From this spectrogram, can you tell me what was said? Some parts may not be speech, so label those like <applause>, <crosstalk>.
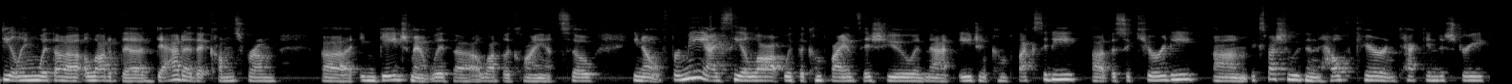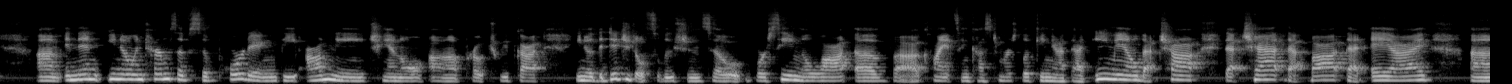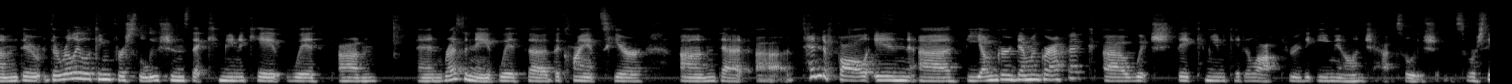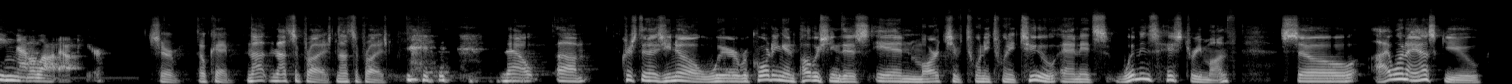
dealing with uh, a lot of the data that comes from uh, engagement with uh, a lot of the clients. So, you know, for me, I see a lot with the compliance issue and that agent complexity, uh, the security, um, especially within the healthcare and tech industry. Um, and then, you know, in terms of supporting the omni channel uh, approach, we've got, you know, the digital solution. So we're seeing a lot of uh, clients and customers looking at that email, that chat, that chat, that bot, that AI. Um, they're, they're really looking for solutions that communicate with um, and resonate with uh, the clients here um, that uh, tend to fall in uh, the younger demographic, uh, which they communicate a lot through the email and chat solutions. So we're seeing that a lot out here. Sure. Okay. Not not surprised. Not surprised. <laughs> now, um, Kristen, as you know, we're recording and publishing this in March of 2022, and it's Women's History Month. So I want to ask you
